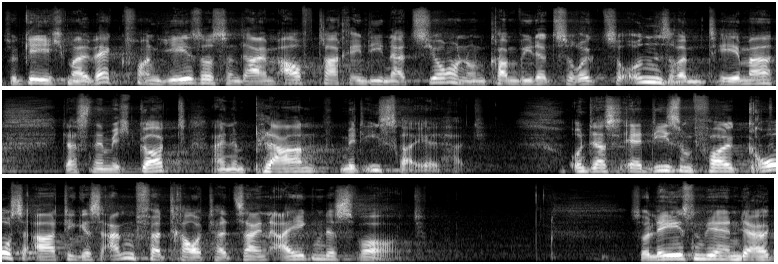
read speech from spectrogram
So gehe ich mal weg von Jesus und einem Auftrag in die Nation und komme wieder zurück zu unserem Thema, dass nämlich Gott einen Plan mit Israel hat und dass er diesem Volk Großartiges anvertraut hat, sein eigenes Wort. So lesen wir in der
